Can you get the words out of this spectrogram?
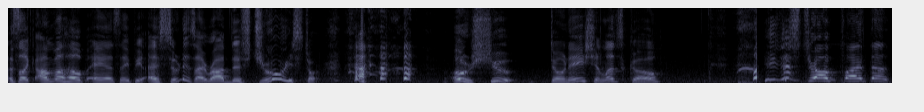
It's like, I'm gonna help ASAP as soon as I rob this jewelry store. oh, shoot. Donation, let's go. he just dropped 5,000.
